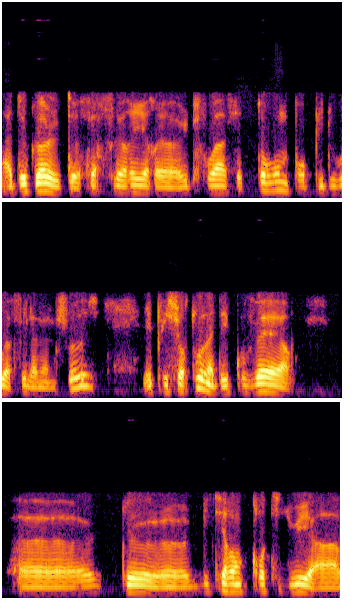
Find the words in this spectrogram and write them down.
à De Gaulle de faire fleurir une fois cette tombe. Pompidou a fait la même chose. Et puis surtout, on a découvert que Mitterrand continuait à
